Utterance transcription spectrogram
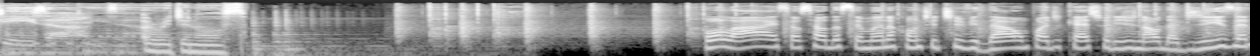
Deezer Originals. Olá, esse é o Céu da Semana com Titi Vidal, um podcast original da Deezer.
